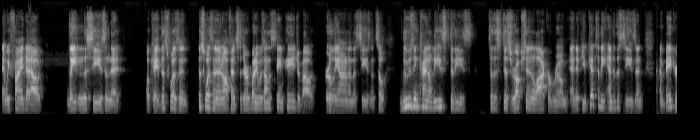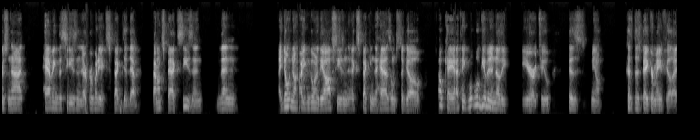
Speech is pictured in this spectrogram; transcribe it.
And we find out late in the season that, okay, this wasn't this wasn't an offense that everybody was on the same page about early on in the season. So losing kind of leads to these to this disruption in the locker room. And if you get to the end of the season and Baker's not having the season that everybody expected, that bounce back season, then I don't know how you can go into the offseason expecting the Haslams to go, okay, I think we'll, we'll give it another year or two because, you know, because this Baker Mayfield. I,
